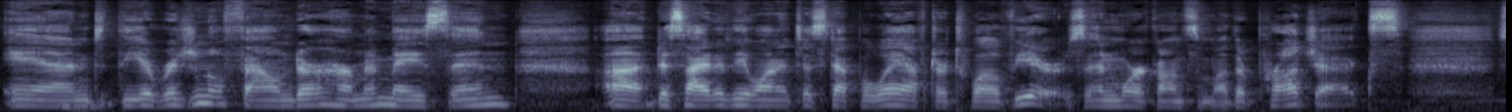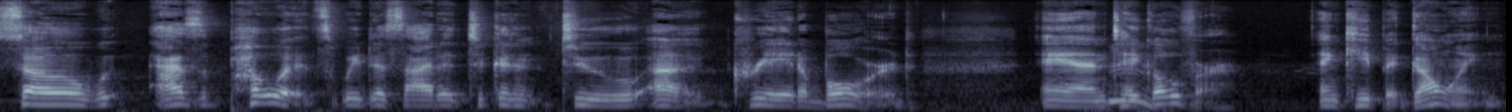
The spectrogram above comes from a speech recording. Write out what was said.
And the original founder, Herman Mason, uh, decided he wanted to step away after 12 years and work on some other projects. So, as poets, we decided to, to uh, create a board and take mm. over and keep it going.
